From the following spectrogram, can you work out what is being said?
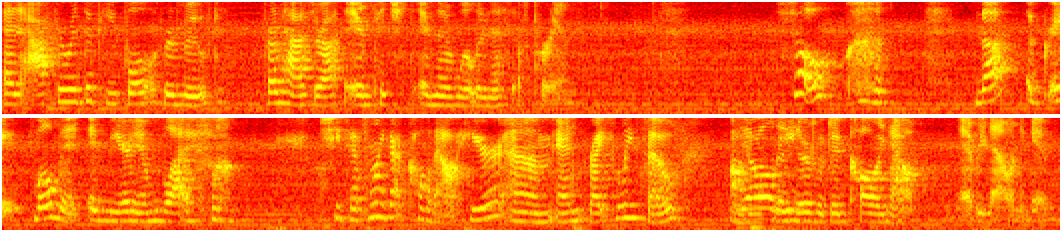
And afterward the people removed from Hazeroth and pitched in the wilderness of Paran. So, not a great moment in Miriam's life. She definitely got called out here, um, and rightfully so. They all deserve a good calling out every now and again.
